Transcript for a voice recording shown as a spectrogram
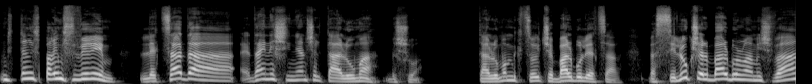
נותן מספרים סבירים, לצד ה... עדיין יש עניין של תעלומה בשועה. תעלומה מקצועית שבלבול יצר. בסילוק של בלבול מהמשוואה,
